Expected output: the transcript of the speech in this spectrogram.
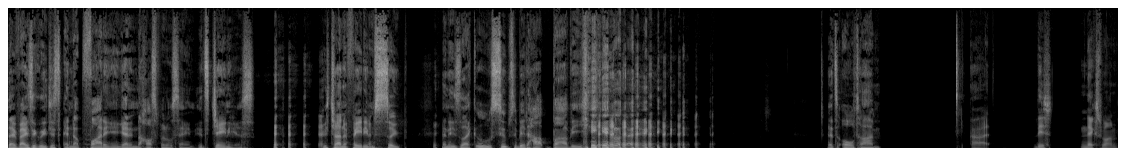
they basically just end up fighting again in the hospital scene. It's genius. he's trying to feed him soup. And he's like, Ooh, soup's a bit hot, Bobby. it's all time. All right. This next one.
